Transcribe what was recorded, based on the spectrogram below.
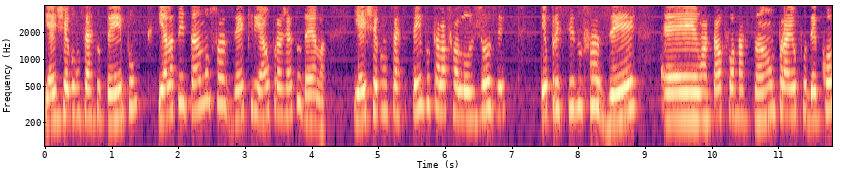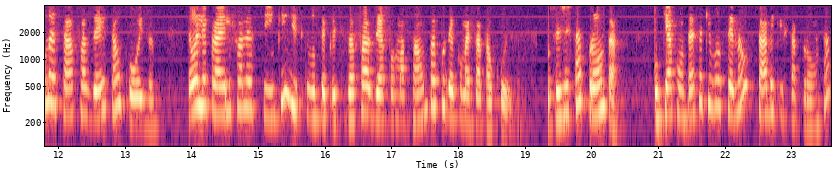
E aí chegou um certo tempo e ela tentando fazer, criar o projeto dela. E aí chegou um certo tempo que ela falou, José, eu preciso fazer é, uma tal formação para eu poder começar a fazer tal coisa. Então eu olhei para ele e falei assim, quem disse que você precisa fazer a formação para poder começar tal coisa? Você já está pronta. O que acontece é que você não sabe que está pronta,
